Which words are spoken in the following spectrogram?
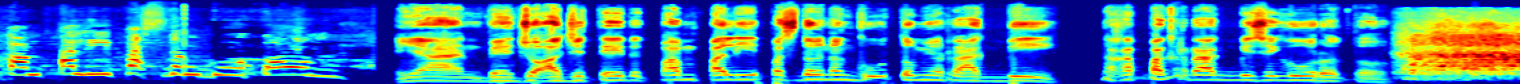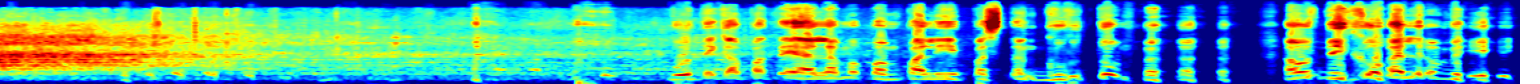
Pampalipas ng gutom. Ayan, medyo agitated. Pampalipas daw ng gutom yung rugby. Nakapag-rugby siguro to. Buti ka pati alam mo, pampalipas ng gutom. Ako hindi ko alam eh.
